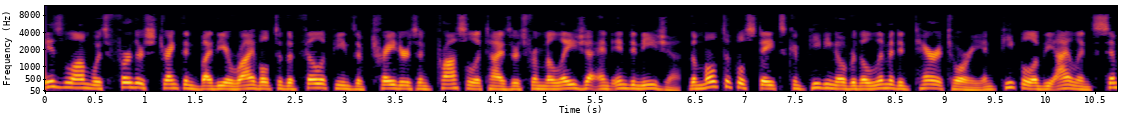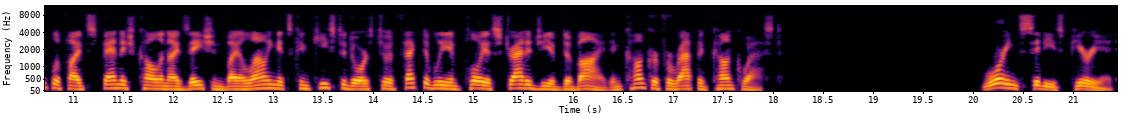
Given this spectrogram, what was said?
Islam was further strengthened by the arrival to the Philippines of traders and proselytizers from Malaysia and Indonesia. The multiple states competing over the limited territory and people of the islands simplified Spanish colonization by allowing its conquistadors to effectively employ a strategy of divide and conquer for rapid conquest. Warring Cities period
